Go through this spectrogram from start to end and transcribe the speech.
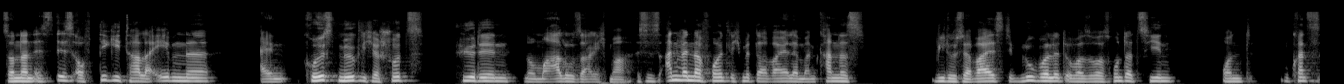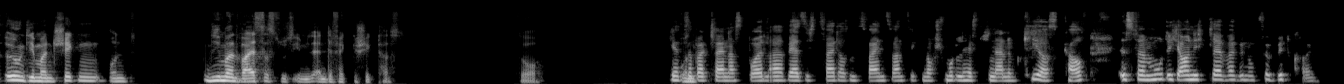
sondern es ist auf digitaler Ebene ein größtmöglicher Schutz für den Normalo, sage ich mal. Es ist anwenderfreundlich mittlerweile. Man kann es, wie du es ja weißt, die Blue Wallet oder sowas runterziehen und du kannst es irgendjemandem schicken und niemand weiß, dass du es ihm im Endeffekt geschickt hast. So. Jetzt Und- aber kleiner Spoiler, wer sich 2022 noch Schmuddelheftchen an einem Kiosk kauft, ist vermutlich auch nicht clever genug für Bitcoin.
